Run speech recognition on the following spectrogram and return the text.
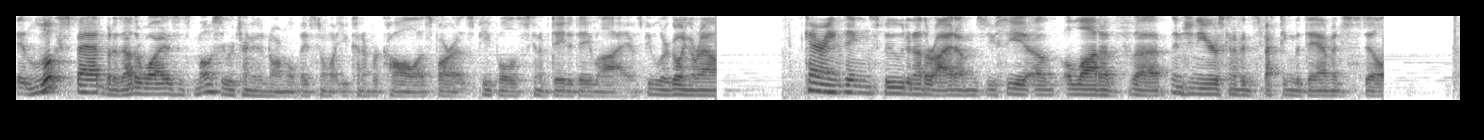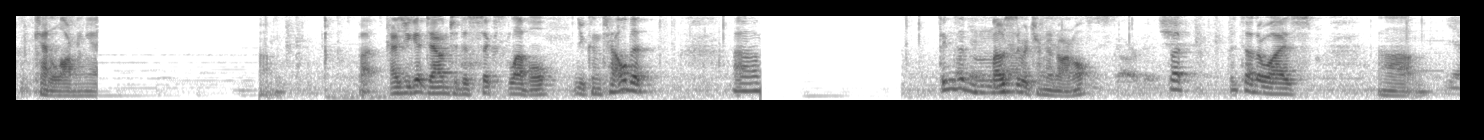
It looks bad, but it otherwise is mostly returning to normal based on what you kind of recall as far as people's kind of day to day lives. People are going around carrying things, food, and other items. You see a, a lot of uh, engineers kind of inspecting the damage still, cataloging it. Um, but as you get down to the sixth level, you can tell that um, things have mostly returned to normal, but it's otherwise. Um, yeah,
